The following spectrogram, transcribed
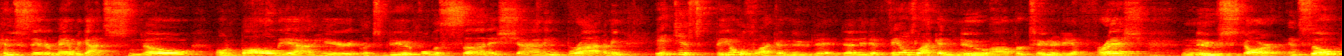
consider, man, we got snow on Baldy out here. It looks beautiful. The sun is shining bright. I mean, it just feels like a new day, doesn't it? It feels like a new opportunity, a fresh new start. And so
